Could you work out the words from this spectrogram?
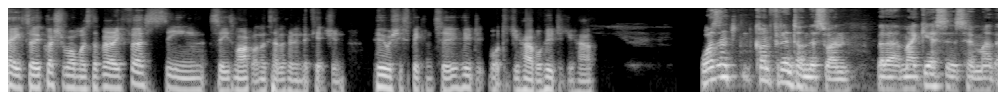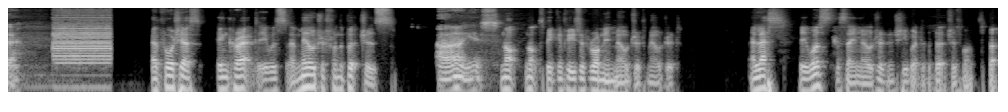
Okay, so question one was the very first scene sees Margaret on the telephone in the kitchen. Who was she speaking to? Who did what did you have or who did you have? Wasn't confident on this one, but uh, my guess is her mother. Unfortunately, that's incorrect. It was uh, Mildred from the Butchers. Ah, yes. Not not to be confused with Ronnie Mildred Mildred. Unless it was the same Mildred and she went to the Butchers once. But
